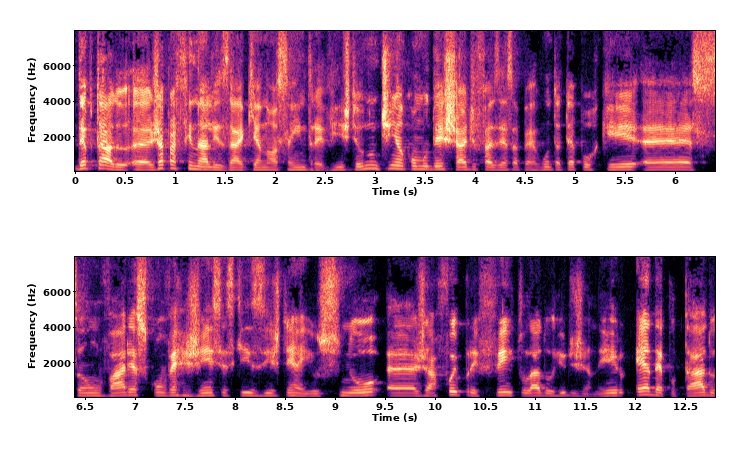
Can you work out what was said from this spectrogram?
Deputado, eh, já para finalizar aqui a nossa entrevista, eu não tinha como deixar de fazer essa pergunta, até porque é, são várias convergências que existem aí. O senhor é, já foi prefeito lá do Rio de Janeiro, é deputado,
